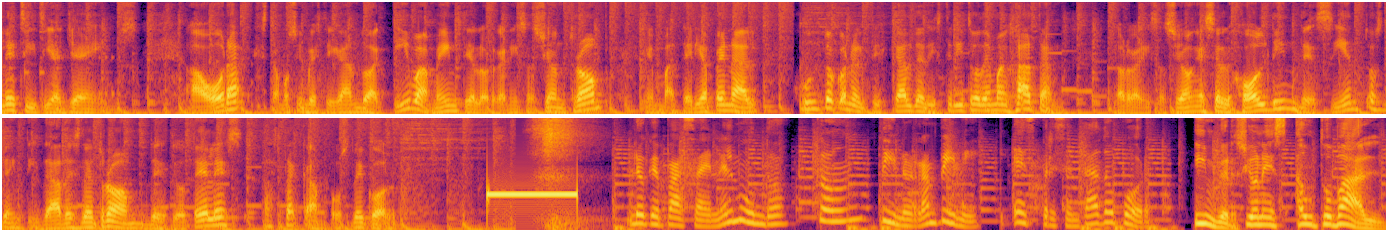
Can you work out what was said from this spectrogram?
Letitia James. Ahora estamos investigando activamente a la organización Trump en materia penal junto con el fiscal de distrito de Manhattan. La organización es el holding de cientos de entidades de Trump, desde hoteles hasta campos de golf. Lo que pasa en el mundo con Tino Rampini es presentado por Inversiones Autoval,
